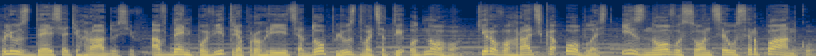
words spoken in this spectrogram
плюс 10 градусів, а вдень повітря прогріється до плюс 21. Кіровоградська область. І знову сонце у серпанку.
